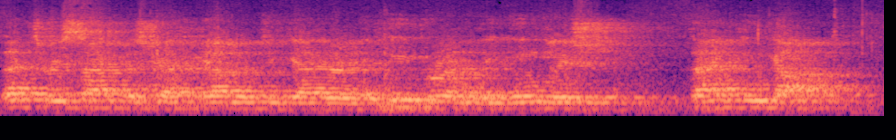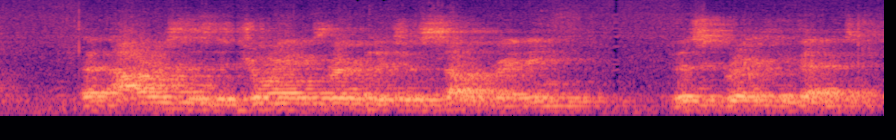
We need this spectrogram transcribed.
Let's recite the Shehecheyanu together in the Hebrew and the English, thanking God that ours is the joy and privilege of celebrating this great event.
